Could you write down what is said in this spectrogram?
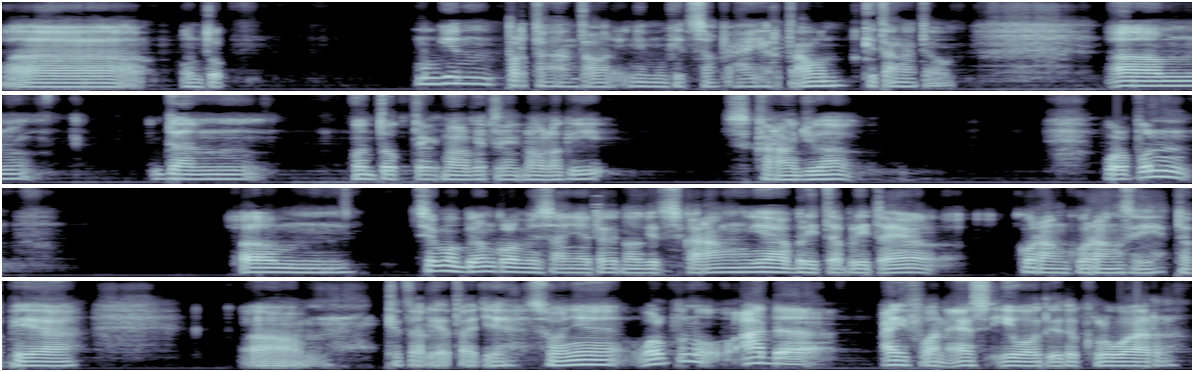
uh, untuk mungkin pertengahan tahun ini mungkin sampai akhir tahun kita nggak tahu. Um, dan untuk teknologi-teknologi sekarang juga walaupun um, saya mau bilang kalau misalnya teknologi sekarang ya berita-beritanya kurang-kurang sih tapi ya um, kita lihat aja. Soalnya walaupun ada iPhone SE waktu itu keluar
